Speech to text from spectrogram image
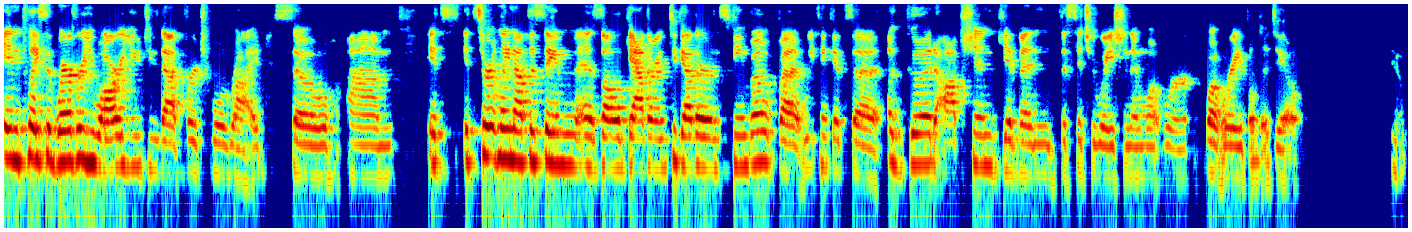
in place of wherever you are, you do that virtual ride. So um, it's it's certainly not the same as all gathering together in Steamboat, but we think it's a, a good option given the situation and what we're what we're able to do. Yep.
